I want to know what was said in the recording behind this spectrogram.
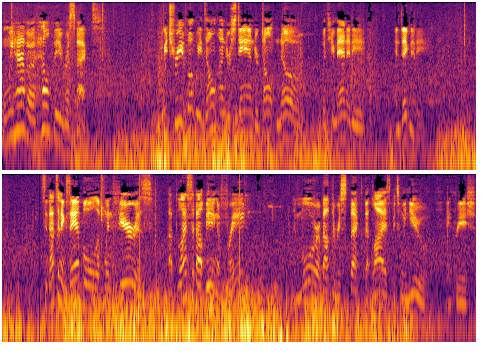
When we have a healthy respect, we treat what we don't understand or don't know with humanity and dignity. See, that's an example of when fear is less about being afraid and more about the respect that lies between you and creation.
